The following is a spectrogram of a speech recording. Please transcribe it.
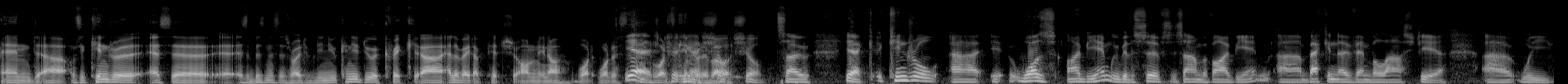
And uh, obviously, Kyndryl as a as a business is relatively new. Can you do a quick uh, elevator pitch on you know what what is yeah, what's yeah, about? Sure, sure. So yeah, Kyndryl uh, was IBM. We were the services arm of IBM. Uh, back in November last year, uh, we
